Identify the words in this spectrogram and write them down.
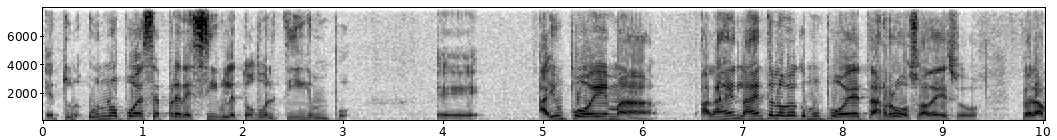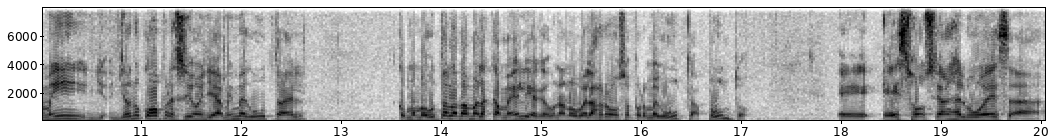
Eh, uno no puede ser predecible todo el tiempo. Eh, hay un poema, a la gente, la gente lo ve como un poeta rosa de eso, pero a mí, yo, no cojo presión ya, a mí me gusta él. Como me gusta La Dama de la Camelia, que es una novela rosa, pero me gusta, punto. Eh, es José Ángel Buesa,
